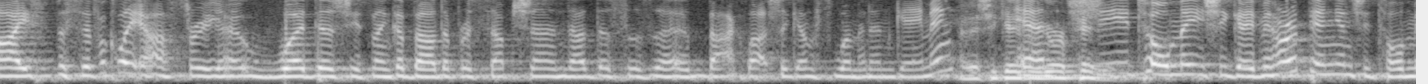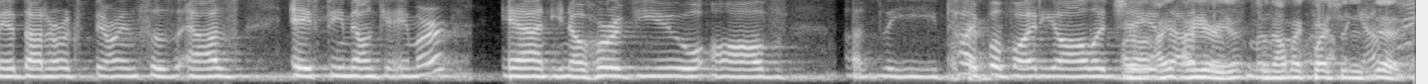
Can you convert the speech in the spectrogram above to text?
I specifically asked her, you know, what does she think about the perception that this is a backlash against women in gaming? And she gave you And your opinion. She told me, she gave me her opinion. She told me about her experiences as a female gamer and, you know, her view of uh, the type Okay. of ideology. Right, I- I hear you. So now my question is this.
